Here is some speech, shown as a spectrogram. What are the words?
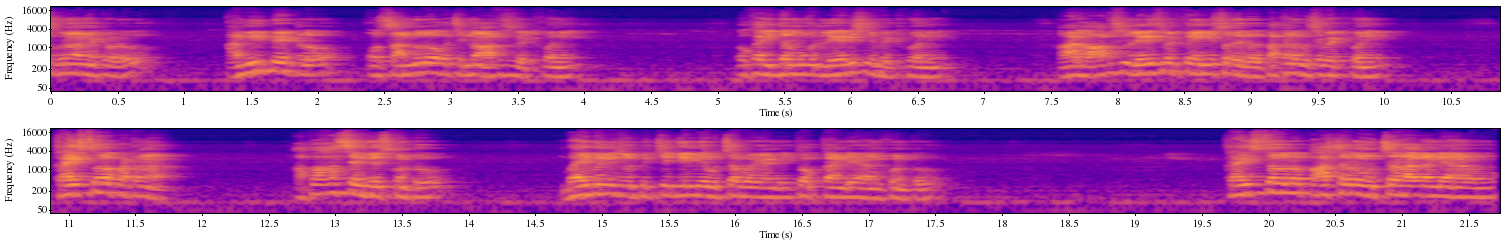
సుగుణ అనేటోడు అమీర్పేటలో ఓ సందులో ఒక చిన్న ఆఫీస్ పెట్టుకొని ఒక ఇద్దరు ముగ్గురు లేడీస్ని పెట్టుకొని ఆడ ఆఫీసులో లేడీస్ పెట్టుకొని ఏం చేస్తారో తెలియదు. పక్కన కూర్చోబెట్టుకొని క్రైస్తవుల పట్టణ అపహాస్యం చేసుకుంటూ బైబిల్ని చూపించి దీన్ని ఉచ్చబోయండి తొక్కండి అనుకుంటూ క్రైస్తవులు పాస్టర్లను ఉచ్చరాగండి అనడము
